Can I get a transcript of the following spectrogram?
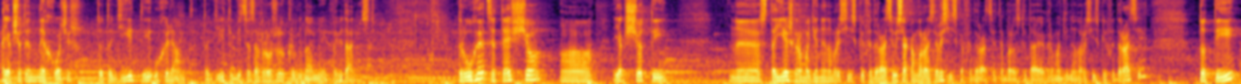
а якщо ти не хочеш, то тоді ти ухилянт, тоді тобі це загрожує кримінальною відповідальністю. Друге, це те, що а, якщо ти не стаєш громадянином Російської Федерації, у всякому разі Російська Федерація тебе розглядає як громадянина Російської Федерації, то ти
